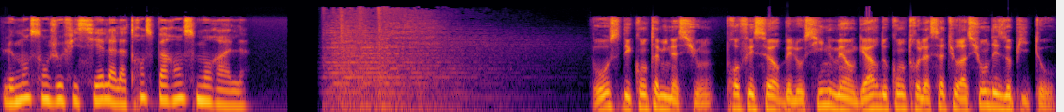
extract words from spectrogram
le mensonge officiel à la transparence morale. Hausse des contaminations. Professeur Bellocine met en garde contre la saturation des hôpitaux.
